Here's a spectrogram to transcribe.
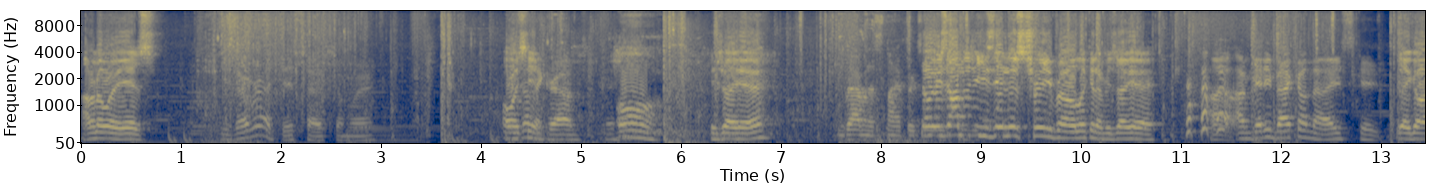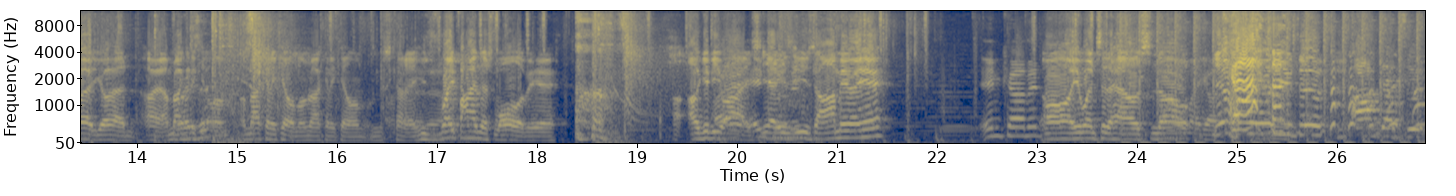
I don't know where he is. He's over at this house somewhere. Oh, I he's see on the ground. Oh, he's right here. I'm grabbing a sniper. No, he's on. He's in this tree, bro. Look at him. He's right here. I'm getting back on the ice skate. Yeah, go ahead. Go ahead. All right, I'm not Where gonna kill it? him. I'm not gonna kill him. I'm not gonna kill him. I'm just kind of. He's Uh, right behind this wall over here. I- I'll give you Alright, eyes. Yeah, he's, incoming. he's on me right here. Incoming. Oh, he went to the house. No. Oh my God. Yeah, what are you doing? Oh, I'm dead too.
